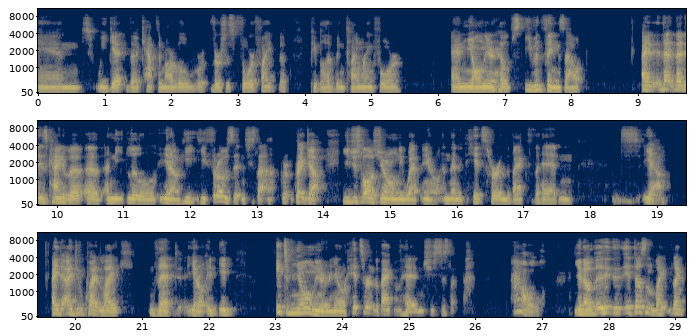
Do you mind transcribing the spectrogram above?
And we get the Captain Marvel versus Thor fight the people have been clamoring for. And Mjolnir helps even things out. That that is kind of a, a, a, neat little, you know, he, he throws it and she's like, great job. You just lost your only weapon, you know, and then it hits her in the back of the head and yeah, I, I do quite like that, you know, it, it it's Mjolnir, you know, hits her in the back of the head, and she's just like, ow. You know, it, it doesn't like, like,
